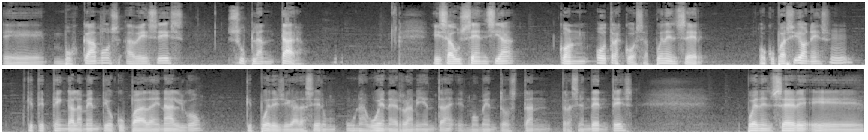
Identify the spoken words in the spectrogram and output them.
eh, buscamos a veces suplantar esa ausencia con otras cosas. Pueden ser ocupaciones, mm. que te tenga la mente ocupada en algo, que puede llegar a ser una buena herramienta en momentos tan trascendentes. Pueden ser eh,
